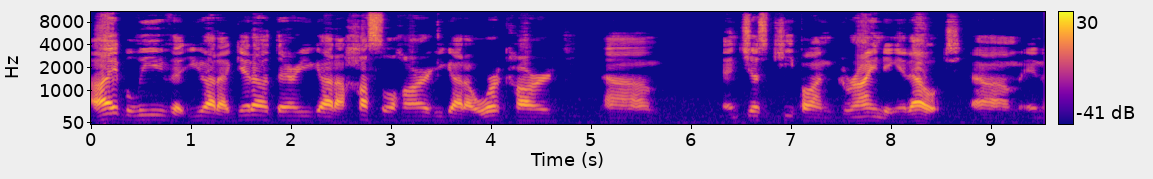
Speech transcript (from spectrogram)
I believe that you got to get out there, you got to hustle hard, you got to work hard. Um, and just keep on grinding it out. Um, and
